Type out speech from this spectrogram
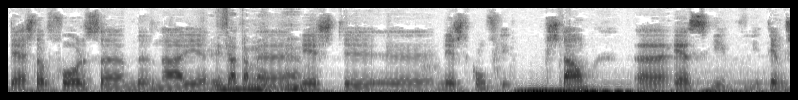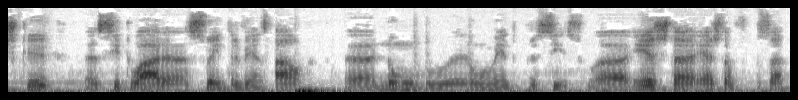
desta força mercenária uh, é. neste, neste conflito. A questão é a seguinte, e temos que situar a sua intervenção uh, no, no, momento preciso. Uh, esta, esta força,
